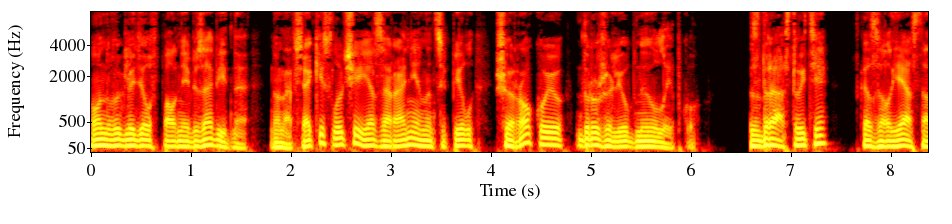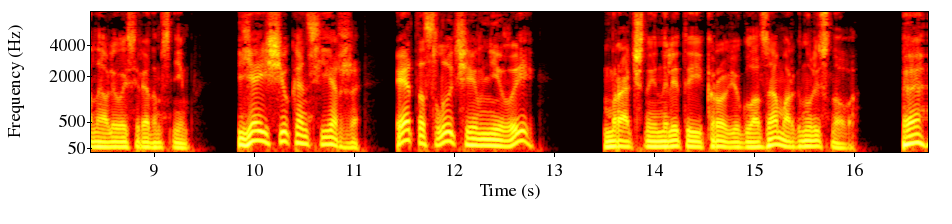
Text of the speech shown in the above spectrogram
Он выглядел вполне безобидно, но на всякий случай я заранее нацепил широкую, дружелюбную улыбку. «Здравствуйте», — сказал я, останавливаясь рядом с ним. Я ищу консьержа. Это случаем не вы?» Мрачные, налитые кровью глаза моргнули снова. «Э?»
